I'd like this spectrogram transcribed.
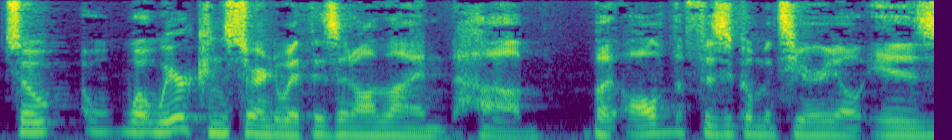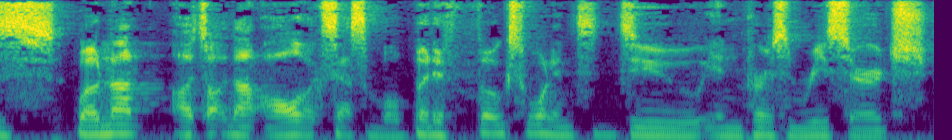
So what we're concerned with is an online hub, but all the physical material is well not not all accessible but if folks wanted to do in-person research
